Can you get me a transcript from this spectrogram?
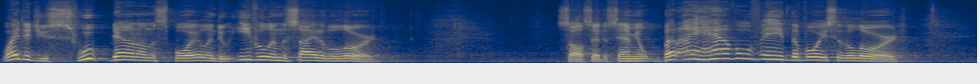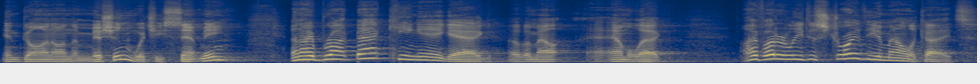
Why did you swoop down on the spoil and do evil in the sight of the Lord? Saul said to Samuel, But I have obeyed the voice of the Lord and gone on the mission which he sent me. And I brought back King Agag of Amalek. I've utterly destroyed the Amalekites.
